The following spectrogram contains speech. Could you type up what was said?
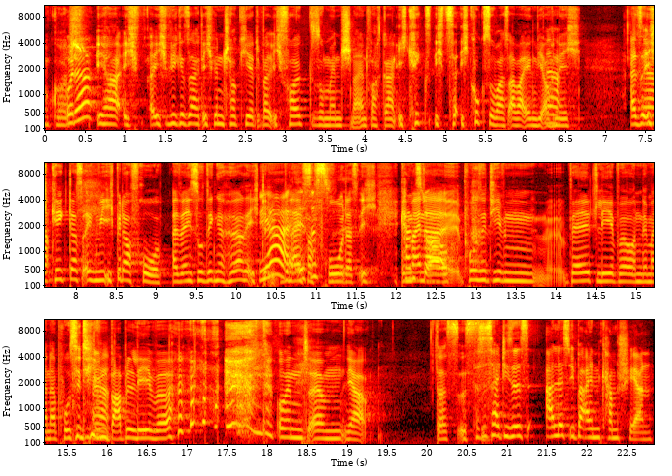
Oh Gott. Oder? Ja, ich, ich, wie gesagt, ich bin schockiert, weil ich folge so Menschen einfach gar nicht. Ich, krieg, ich, ich gucke sowas aber irgendwie auch ja. nicht. Also ja. ich krieg das irgendwie, ich bin auch froh. Also wenn ich so Dinge höre, ich ja, bin einfach froh, dass ich in meiner positiven Welt lebe und in meiner positiven. Bubble lebe. und ähm, ja, das ist. Das ist halt dieses alles über einen Kamm scheren.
